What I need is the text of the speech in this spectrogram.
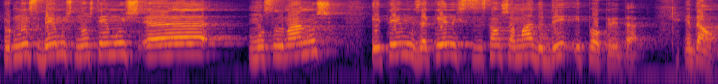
porque nós sabemos nós temos uh, muçulmanos e temos aqueles que são chamados de hipócrita então,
